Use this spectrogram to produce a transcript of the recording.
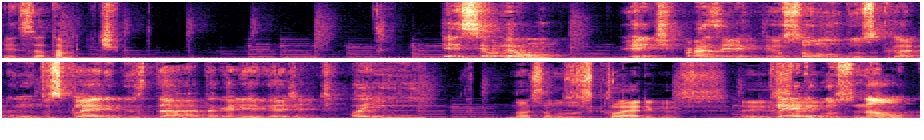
Exatamente. Esse é o Leon. Gente, prazer. Eu sou um dos, um dos clérigos da, da Galinha Viajante. Oi! Nós somos os clérigos. É clérigos não.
